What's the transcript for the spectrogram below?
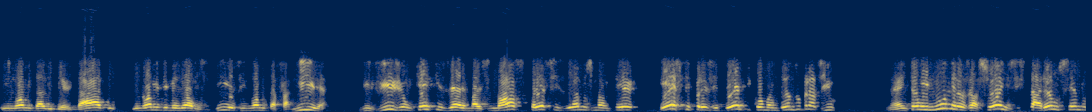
em nome da liberdade, em nome de melhores dias, em nome da família. Divirjam quem quiser, mas nós precisamos manter este presidente comandando o Brasil. Né? Então, inúmeras ações estarão sendo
